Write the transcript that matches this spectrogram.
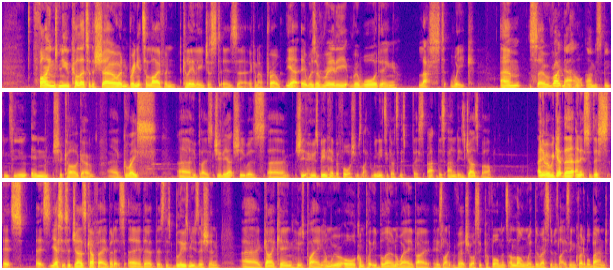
find new color to the show and bring it to life, and clearly just is a kind of pro. Yeah, it was a really rewarding last week. Um, so right now I'm speaking to you in Chicago. Uh, Grace uh, who plays Juliet. She was uh, she who's been here before. She was like, we need to go to this this at this Andy's jazz bar. Anyway, we get there and it's this it's it's yes it's a jazz cafe, but it's a, there, there's this blues musician. Uh, Guy King, who's playing, and we were all completely blown away by his like virtuosic performance, along with the rest of his like his incredible band.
